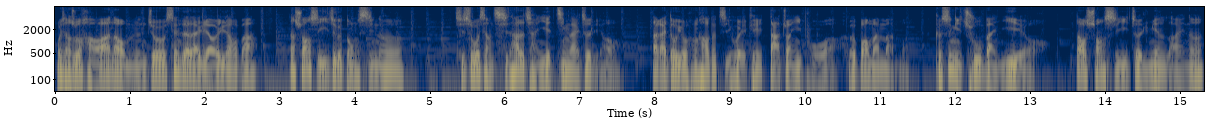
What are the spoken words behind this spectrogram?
我想说好啊，那我们就现在来聊一聊吧。那双十一这个东西呢？其实我想，其他的产业进来这里哈，大概都有很好的机会可以大赚一波啊，荷包满满嘛。可是你出版业哦，到双十一这里面来呢，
